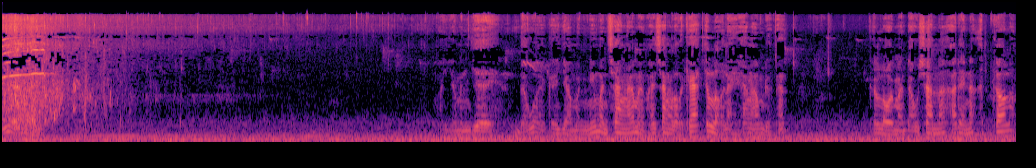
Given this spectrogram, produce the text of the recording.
đủ rồi này bây giờ mình về đủ rồi bây giờ mình mình săn á mình phải săn loại khác chứ loại này ăn không được hết. Cái loại mà đầu xanh á ở đây nó ít có lắm.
